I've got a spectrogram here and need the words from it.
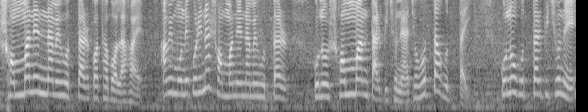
সম্মানের নামে হত্যার কথা বলা হয়। আমি মনে করি না সম্মানের নামে হত্যার কোনো সম্মান তার পিছনে আছে। হত্যা হত্যাই। কোনো হত্যার পিছনে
